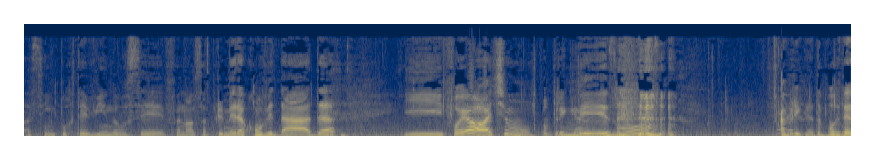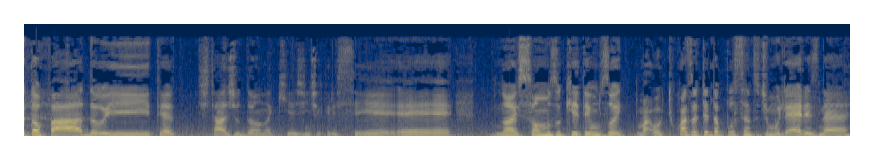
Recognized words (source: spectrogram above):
assim, por ter vindo. Você foi nossa primeira convidada e foi ótimo. Obrigada. Mesmo. Obrigada por ter topado e ter, estar ajudando aqui a gente a crescer. É, nós somos o que? Temos oit- ma- oit- quase 80% de mulheres, né?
